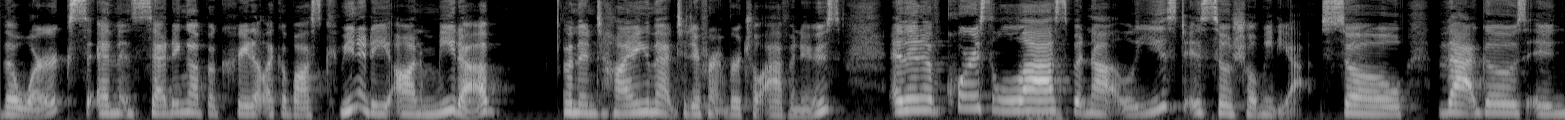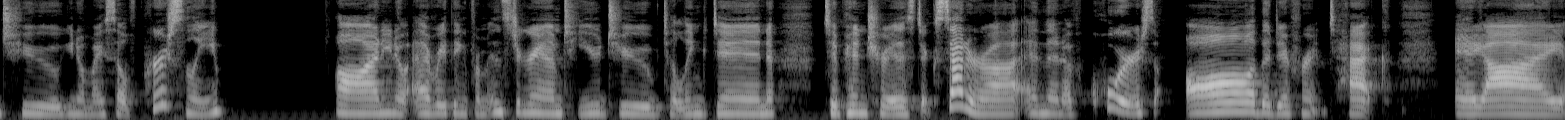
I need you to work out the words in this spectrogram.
the works. And then setting up a Create It Like a Boss community on Meetup and then tying that to different virtual avenues. And then, of course, last but not least is social media. So that goes into, you know, myself personally on you know everything from instagram to youtube to linkedin to pinterest etc and then of course all the different tech AI,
